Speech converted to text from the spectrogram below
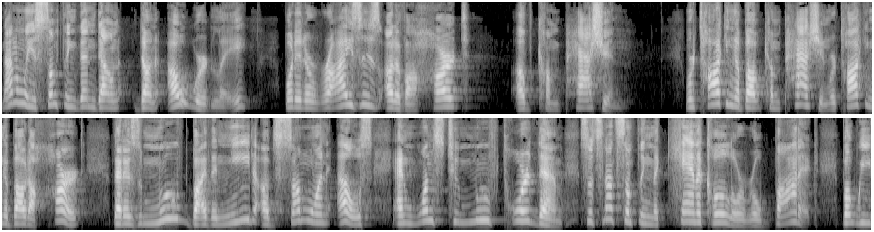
not only is something then down, done outwardly, but it arises out of a heart of compassion. We're talking about compassion. We're talking about a heart that is moved by the need of someone else and wants to move toward them. So it's not something mechanical or robotic, but we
